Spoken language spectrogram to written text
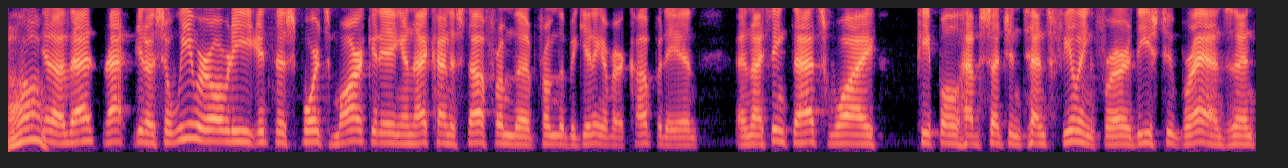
oh. you know that that you know, so we were already into sports marketing and that kind of stuff from the from the beginning of our company, and and I think that's why people have such intense feeling for these two brands, and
